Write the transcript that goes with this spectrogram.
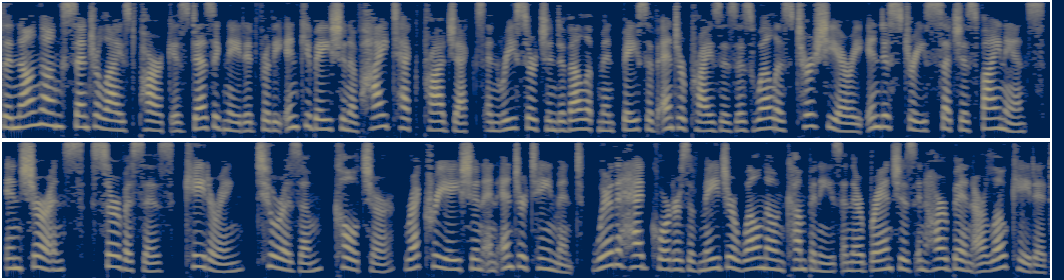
The Nangang Centralized Park is designated for the incubation of high-tech projects and research and development base of enterprises as well as tertiary industries such as finance, insurance, services, catering, tourism, culture, recreation and entertainment, where the headquarters of major well-known companies and their branches in Harbin are located.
